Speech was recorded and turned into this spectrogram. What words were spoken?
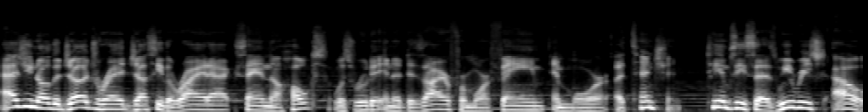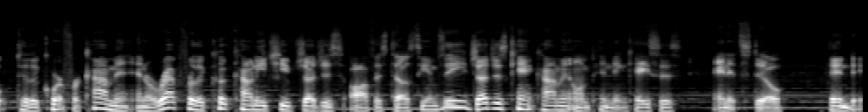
As you know, the judge read Jussie the Riot Act, saying the hoax was rooted in a desire for more fame and more attention. TMZ says we reached out to the court for comment, and a rep for the Cook County Chief Judge's office tells TMZ judges can't comment on pending cases, and it's still pending.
